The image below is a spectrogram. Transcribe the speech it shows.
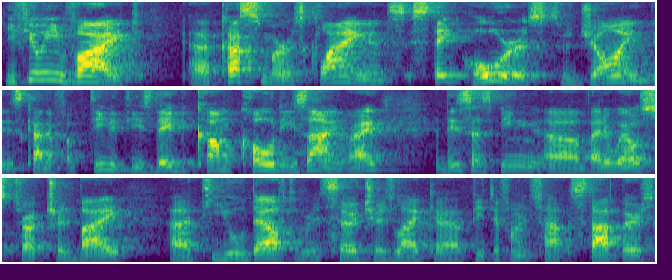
if you invite uh, customers, clients, stakeholders to join these kind of activities, they become co-design, right? And this has been uh, very well structured by uh, TU Delft researchers like uh, Pieter Jan Stappers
